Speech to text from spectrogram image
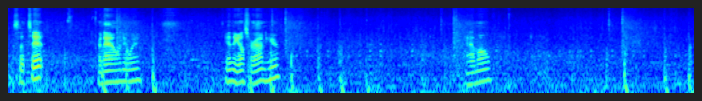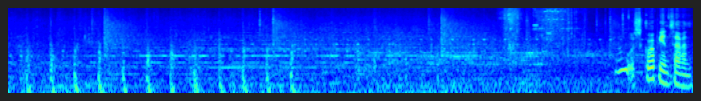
Guess that's it. For now, anyway. Anything else around here? Ammo? Ooh, a Scorpion 7.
